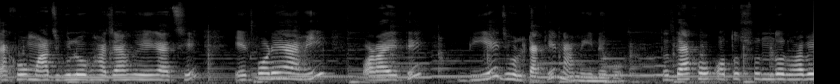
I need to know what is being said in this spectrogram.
দেখো মাছগুলো ভাজা হয়ে গেছে। এরপরে আমি কড়াইতে দিয়ে ঝোলটাকে নামিয়ে নেব। তো দেখো কত সুন্দরভাবে,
